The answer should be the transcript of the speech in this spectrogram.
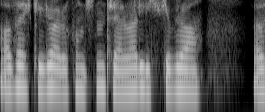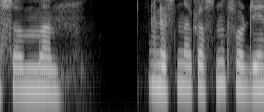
at jeg ikke klarer å konsentrere meg like bra eh, som eh, resten av klassen, fordi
